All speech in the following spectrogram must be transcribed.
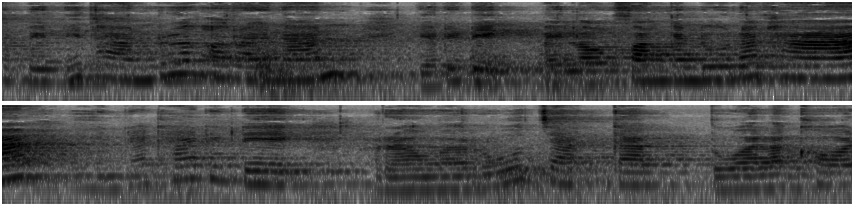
จะเป็นนิทานเรื่องอะไรนั้น เดี๋ยวเด็กๆ ไปลองฟังกันดูนะคะเห็นนะคะเด็กๆ เรามารู้จักกับตัวละคร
